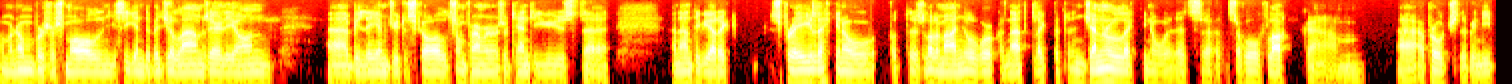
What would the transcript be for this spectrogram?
and where numbers are small, and you see individual lambs early on uh, be lame due to scald, some farmers would tend to use uh, an antibiotic spray, like you know, but there's a lot of manual work on that. Like, but in general, like you know, it's a, it's a whole flock um, uh, approach that we need.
